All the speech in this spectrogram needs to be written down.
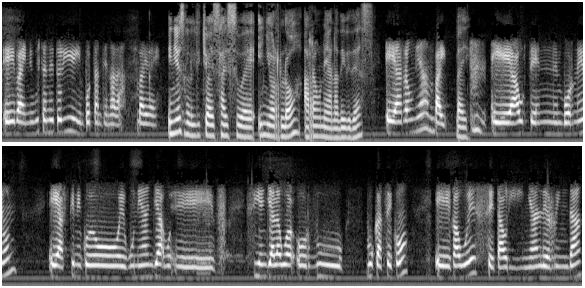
E, bai, nik usten dut hori importantena da, bai, bai. Inoiz gelditu ezaizue inorlo, arraunean adibidez? E, arraunean, bai, Bai. e, aurten borneon, e, azkeneko egunean ja, e, zien jalau ordu bukatzeko, e, gauez, eta hori ginean lerrinda,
